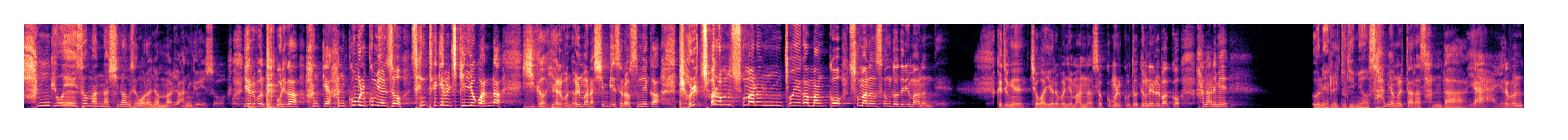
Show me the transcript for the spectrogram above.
한 교회에서 만나 신앙생활 하냔 말이야 한 교회에서. 여러분 우리가 함께 한 꿈을 꾸면서 생태계를 지키려고 한다. 이거 여러분 얼마나 신비스럽습니까? 별처럼 수많은 교회가 많고 수많은 성도들이 많은데. 그 중에 저와 여러분이 만나서 꿈을 꾸듯 은혜를 받고 하나님의 은혜를 누리며 사명을 따라 산다. 야 여러분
